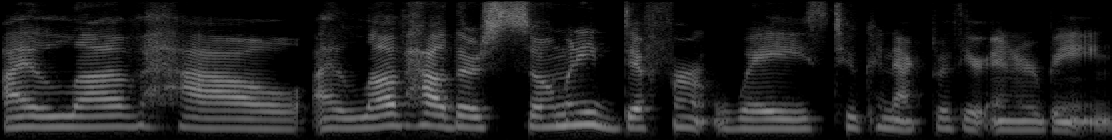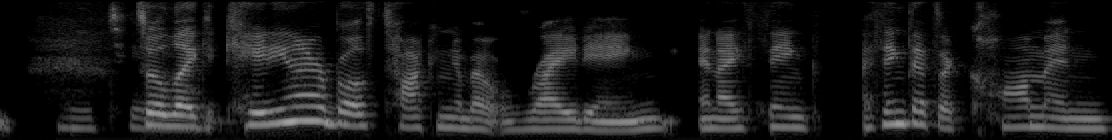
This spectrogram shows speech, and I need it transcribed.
I love how I love how there's so many different ways to connect with your inner being. So like Katie and I are both talking about writing and I think I think that's a common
